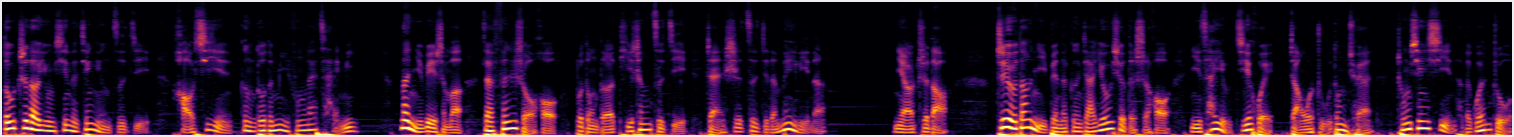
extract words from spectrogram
都知道用心的经营自己，好吸引更多的蜜蜂来采蜜。那你为什么在分手后不懂得提升自己、展示自己的魅力呢？你要知道，只有当你变得更加优秀的时候，你才有机会掌握主动权，重新吸引他的关注，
